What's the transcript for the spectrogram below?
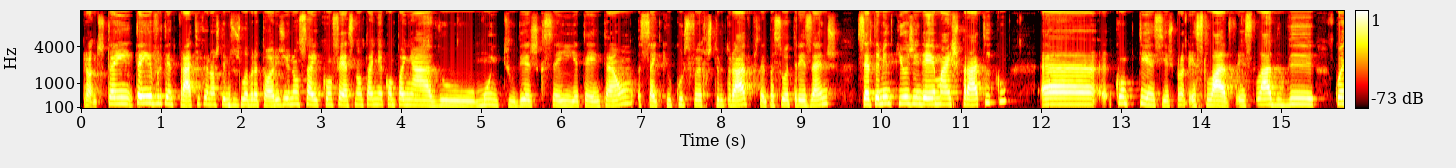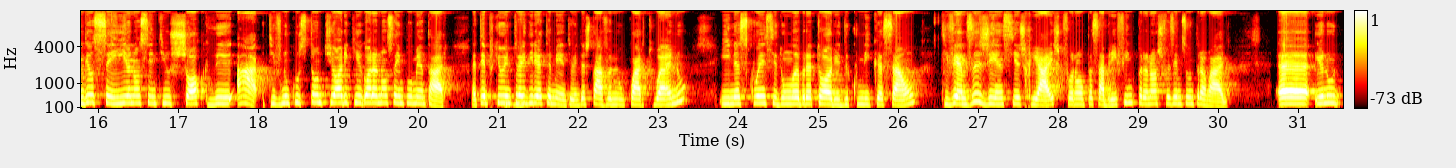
pronto, tem, tem a vertente prática, nós temos os laboratórios, eu não sei, confesso, não tenho acompanhado muito desde que saí até então, sei que o curso foi reestruturado, portanto passou a três anos, Certamente que hoje ainda é mais prático. Uh, competências, pronto, esse lado, esse lado de quando eu saí eu não senti o choque de ah, tive num curso tão teórico e agora não sei implementar. Até porque eu uhum. entrei diretamente, eu ainda estava no quarto ano e na sequência de um laboratório de comunicação tivemos agências reais que foram a passar briefing para nós fazermos um trabalho. Uh, eu no,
